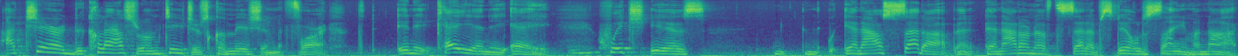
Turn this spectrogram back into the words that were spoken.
I chaired the classroom teachers commission for any KNEA, mm-hmm. which is in our setup, and, and I don't know if the setup's still the same or not,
